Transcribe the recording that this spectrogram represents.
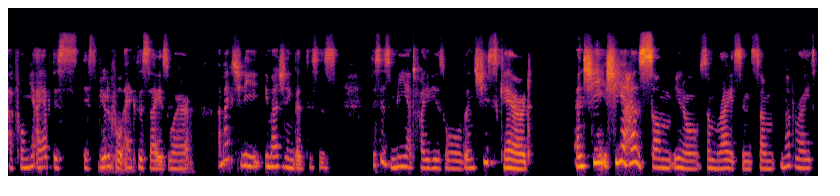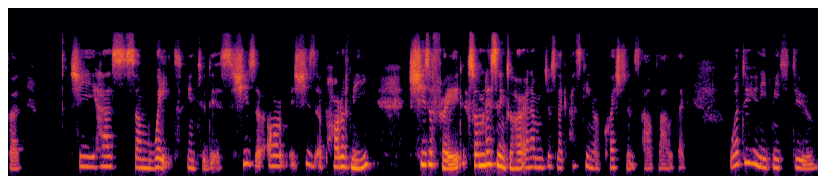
uh, for me i have this this beautiful exercise where i'm actually imagining that this is this is me at five years old and she's scared. And she she has some you know some rights and some not rights but she has some weight into this. She's a, or she's a part of me. She's afraid. So i'm listening to her and i'm just like asking her questions out loud like what do you need me to do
